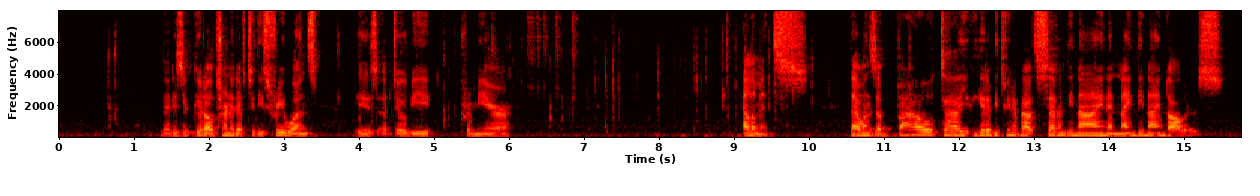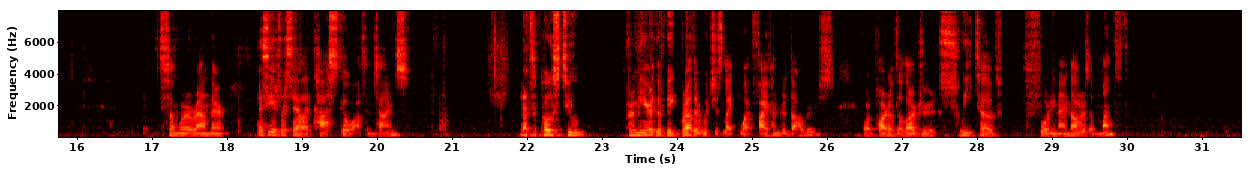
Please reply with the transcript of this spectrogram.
that is a good alternative to these free ones is Adobe Premiere Elements. That one's about, uh, you can get it between about 79 and $99, somewhere around there. I see it for sale at Costco oftentimes. That's opposed to Premiere, the big brother, which is like, what, $500? Or part of the larger suite of $49 a month.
